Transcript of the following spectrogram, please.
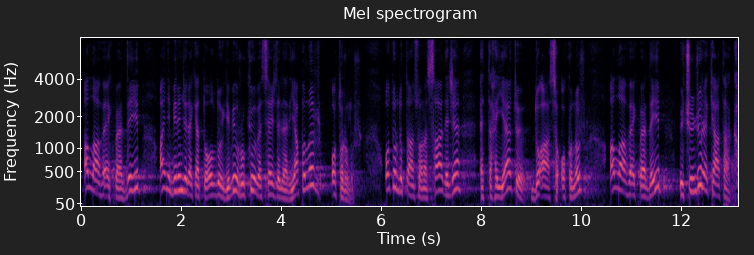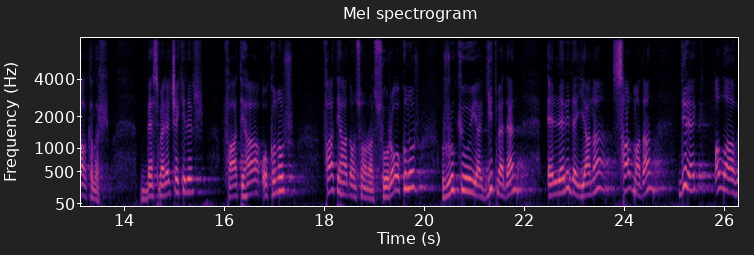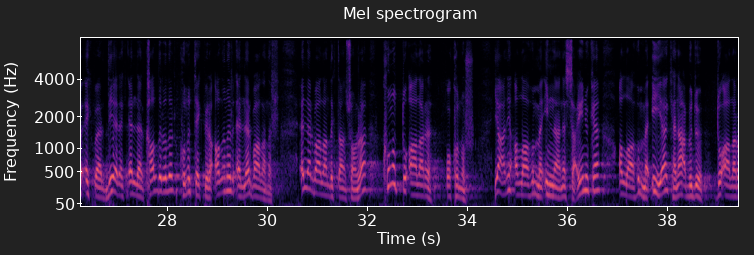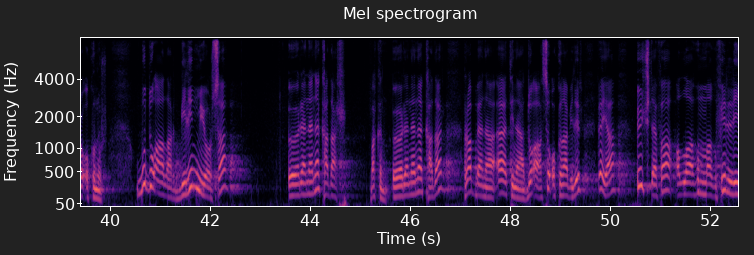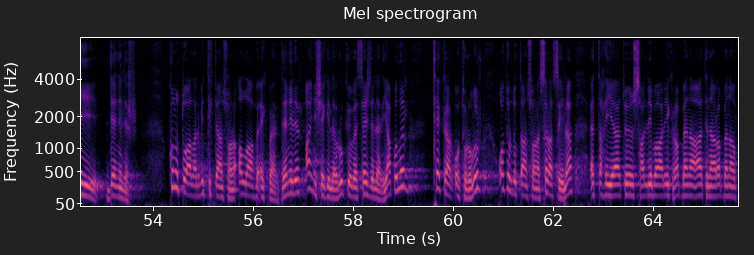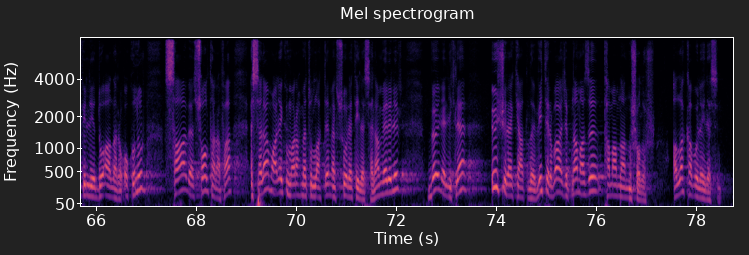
Allahu Ekber deyip aynı birinci rekatta olduğu gibi rükû ve secdeler yapılır, oturulur. Oturduktan sonra sadece Ettehiyyatü duası okunur. Allahu Ekber deyip üçüncü rekata kalkılır. Besmele çekilir, Fatiha okunur. Fatiha'dan sonra sure okunur. Rükûya gitmeden elleri de yana salmadan direkt Allahu Ekber diyerek eller kaldırılır, kunut tekbiri alınır, eller bağlanır. Eller bağlandıktan sonra kunut duaları okunur. Yani Allahümme inna nesta'inuke, Allahümme iyyâke na'budu duaları okunur. Bu dualar bilinmiyorsa öğrenene kadar bakın öğrenene kadar Rabbena atina duası okunabilir veya üç defa Allahümme gfirli denilir. Kunut duaları bittikten sonra Allahu Ekber denilir. Aynı şekilde rükû ve secdeler yapılır. Tekrar oturulur. Oturduktan sonra sırasıyla Ettehiyyatü, Salli Barik, Rabbena Atina, Rabbena Gfirli duaları okunur. Sağ ve sol tarafa Esselamu Aleyküm ve Rahmetullah demek suretiyle selam verilir. Böylelikle üç rekatlı vitir vacip namazı tamamlanmış olur. Allah kabul eylesin.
